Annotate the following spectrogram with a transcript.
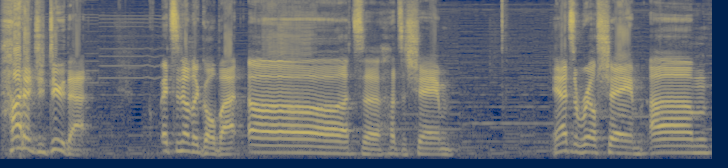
How did you do that? It's another Golbat. Oh, that's a that's a shame. Yeah, that's a real shame. Um,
